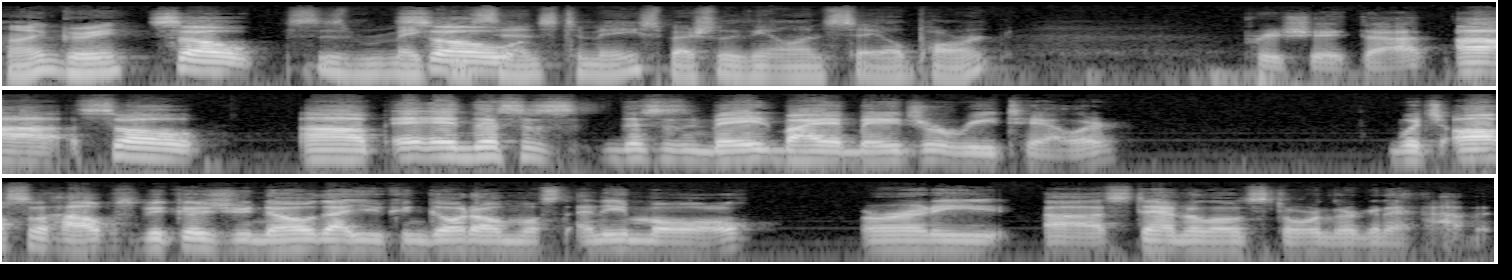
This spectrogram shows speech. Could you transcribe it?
I agree. So this is making so, sense to me, especially the on sale part. Appreciate that. Uh, so um, and this is this is made by a major retailer, which also helps because you know that you can go to almost any mall or any uh, standalone store and they're going to have it.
